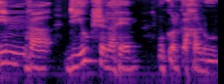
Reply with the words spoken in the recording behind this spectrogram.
אם הדיוק שלהם הוא כל כך עלוב.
